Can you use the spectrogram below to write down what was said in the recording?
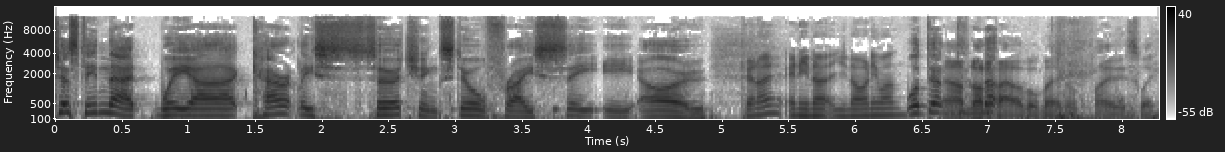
just in that, we are currently searching still for a CEO. Can I? Any know, you know anyone? Well, d- No, I'm not no, available, mate. I'm playing this week.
